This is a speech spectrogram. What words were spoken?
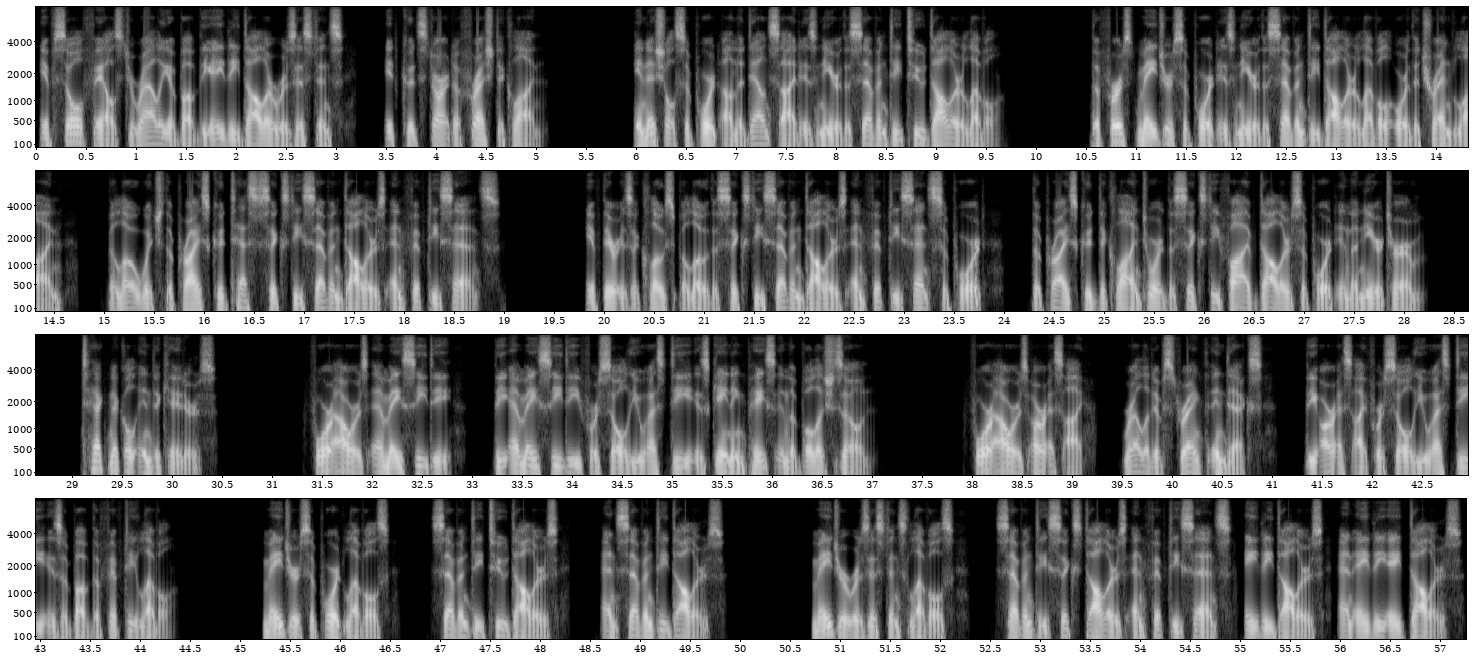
If Sol fails to rally above the $80 resistance, it could start a fresh decline. Initial support on the downside is near the $72 level. The first major support is near the $70 level or the trend line, below which the price could test $67.50. If there is a close below the $67.50 support, the price could decline toward the $65 support in the near term. Technical indicators 4 hours MACD, the MACD for Sol USD is gaining pace in the bullish zone. 4 hours RSI, Relative Strength Index, the RSI for Sol USD is above the 50 level. Major support levels, $72, and $70. Major resistance levels, $76.50, $80, and $88.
